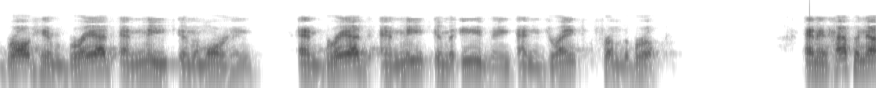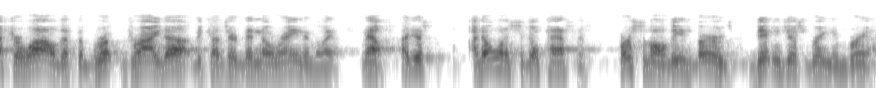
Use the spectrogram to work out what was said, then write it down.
brought him bread and meat in the morning, and bread and meat in the evening, and he drank from the brook. And it happened after a while that the brook dried up because there had been no rain in the land. Now, I just, I don't want us to go past this. First of all, these birds didn't just bring him bread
